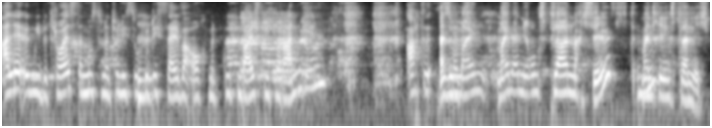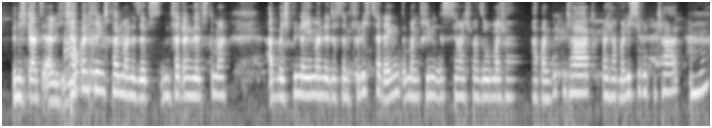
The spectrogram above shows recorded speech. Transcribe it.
alle irgendwie betreust, dann musst du natürlich so für mhm. dich selber auch mit gutem Beispiel vorangehen. Achte, also mein, mein Ernährungsplan mache ich selbst, mhm. meinen Trainingsplan nicht, bin ich ganz ehrlich. Ich ah, habe meinen Trainingsplan mal eine, selbst, eine Zeit lang selbst gemacht, aber ich bin da jemand, der das dann völlig zerdenkt. Und beim Training ist es ja manchmal so, manchmal hat man einen guten Tag, manchmal hat man nicht so guten Tag. Mhm.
